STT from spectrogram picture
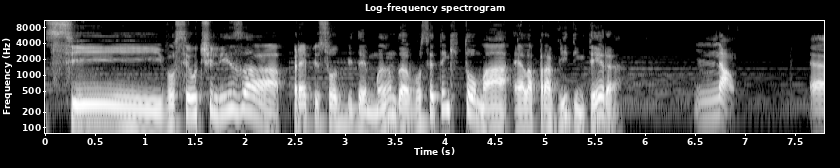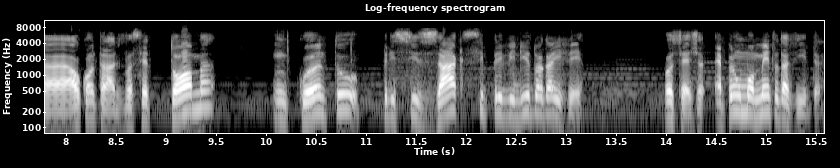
se você utiliza PrEP sob demanda, você tem que tomar ela para a vida inteira? Não. É, ao contrário, você toma enquanto precisar se prevenir do HIV. Ou seja, é para um momento da vida.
